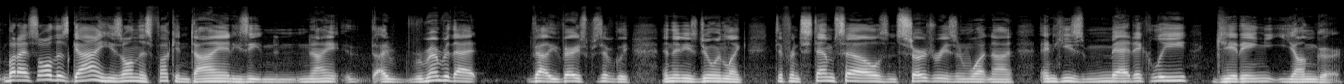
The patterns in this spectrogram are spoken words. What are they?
But I saw this guy. He's on this fucking diet. He's eating night. I remember that value very specifically, and then he's doing like different stem cells and surgeries and whatnot, and he's medically getting younger.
